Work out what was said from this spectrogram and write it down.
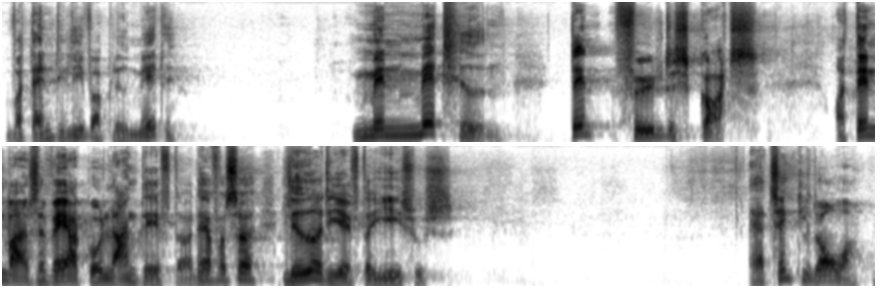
hvordan de lige var blevet mætte. Men mætheden, den føltes godt. Og den var altså værd at gå langt efter. Og derfor så leder de efter Jesus. Jeg har tænkt lidt over,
